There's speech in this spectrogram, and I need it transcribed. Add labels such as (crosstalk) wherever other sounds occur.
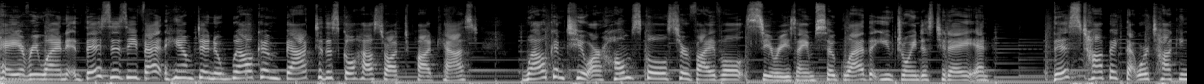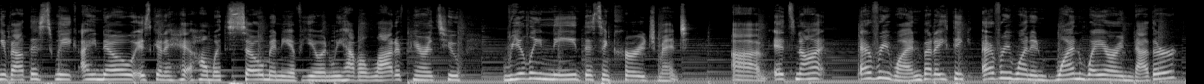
Hey everyone, this is Yvette Hampton. Welcome back to the Schoolhouse Rocked podcast. Welcome to our homeschool survival series. I am so glad that you've joined us today. And this topic that we're talking about this week, I know is going to hit home with so many of you. And we have a lot of parents who really need this encouragement. Um, it's not everyone, but I think everyone in one way or another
